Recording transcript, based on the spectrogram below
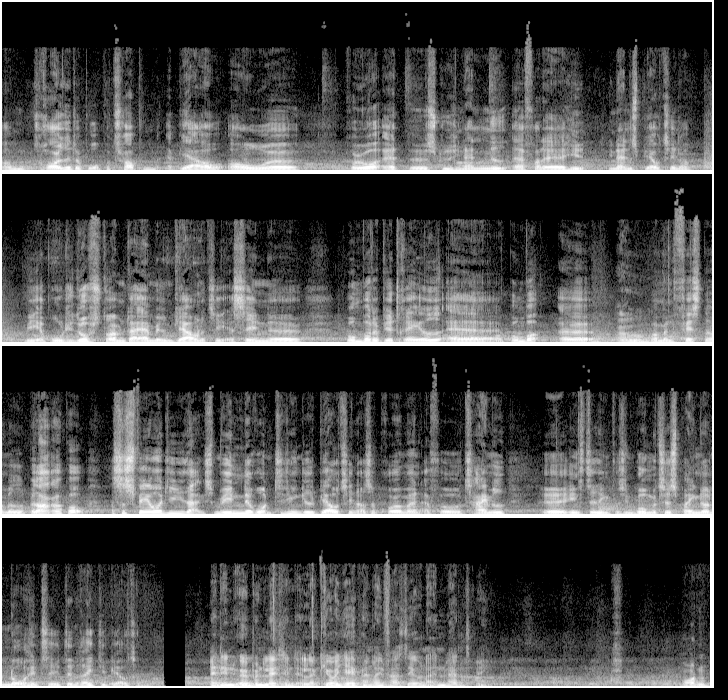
om trolde, der bor på toppen af bjerge og øh, prøver at øh, skyde hinanden ned af fra der, hinandens bjergtænder ved at bruge de luftstrømme, der er mellem bjergene til at sende øh, bomber, der bliver drevet af bomber, øh, Uh. hvor man festner med ballonger på, og så svæver de langs vindene rundt til de enkelte bjergtænder, og så prøver man at få timet øh, indstillingen på sin bombe til at springe, når den når hen til den rigtige bjergtænder. Er det en urban legend, eller gjorde Japan rent faktisk det under 2. verdenskrig? Morten,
